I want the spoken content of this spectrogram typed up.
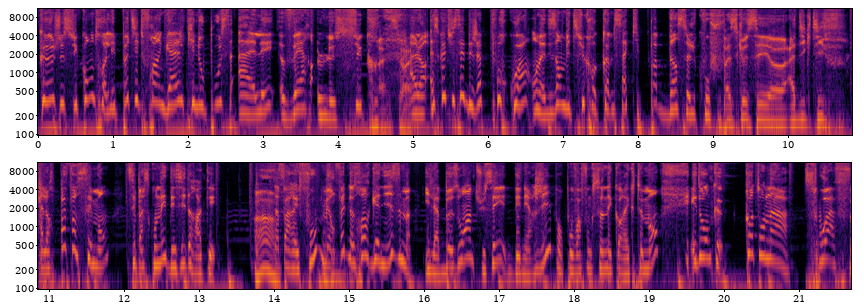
que je suis contre les petites fringales qui nous poussent à aller vers le sucre. Ouais, c'est vrai. Alors, est-ce que tu sais déjà pourquoi on a des envies de sucre comme ça qui pop d'un seul coup? Parce que c'est euh, addictif. Alors, pas forcément. C'est parce qu'on est déshydraté. Ah, Ça paraît fou, mais en fait notre organisme, il a besoin, tu sais, d'énergie pour pouvoir fonctionner correctement. Et donc, quand on a soif,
